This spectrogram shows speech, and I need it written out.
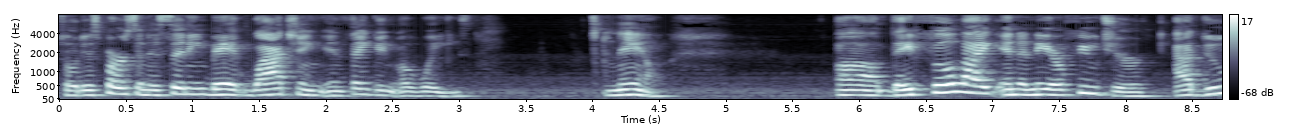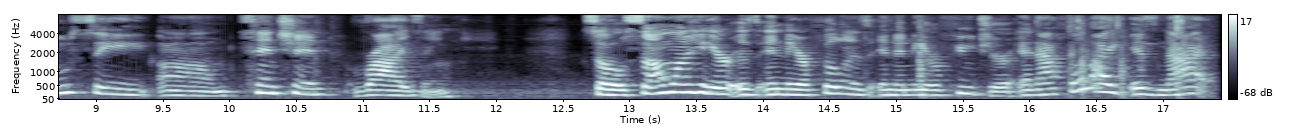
So this person is sitting back watching and thinking of ways. Now, um, they feel like in the near future, I do see um, tension rising. So someone here is in their feelings in the near future. And I feel like it's not,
